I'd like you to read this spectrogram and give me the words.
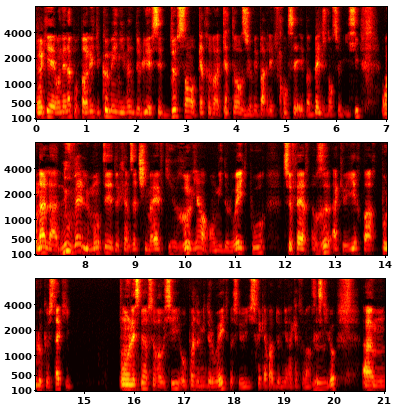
Ok, on est là pour parler du co-main event de l'UFC 294. Je vais parler français et pas belge dans celui-ci. On a la nouvelle montée de Khamzat Chimaev qui revient en middleweight pour se faire re-accueillir par Polo Costa qui on l'espère sera aussi au poids de middleweight parce qu'il serait capable de venir à 93 Mhm. kilos. Euh,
